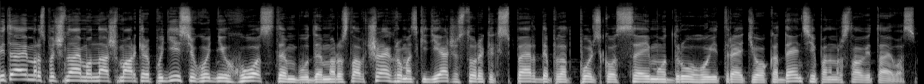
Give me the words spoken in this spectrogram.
Вітаємо. Розпочинаємо наш маркер подій. Сьогодні гостем буде Мирослав Чех, громадський діяч, історик, експерт, депутат польського сейму другої і третього каденції. Пане Мирослав, вітаю вас.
